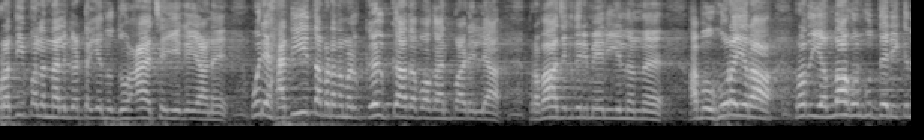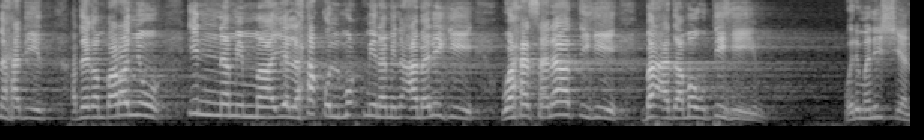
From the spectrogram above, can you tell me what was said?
പ്രതിഫലം നൽകട്ടെ എന്ന് ദുആ ചെയ്യുകയാണ്. ഒരു ഹദീത്ത് അവിടെ നമ്മൾ കേൾക്കാതെ പോകാൻ പാടില്ല. പ്രവാചക തിരുമേനിയിൽ നിന്ന് അബു ഹുറൈറ റളിയല്ലാഹു അൻഹു ഉദ്ധരിക്കുന്ന ഹദീത്ത് അദ്ദേഹം പറഞ്ഞു ഇന്ന മിമ്മാ യൽഹഖുൽ മുഅ്മിന മിൻ അമലിഹി വഹസനാതിഹി ബഅദ മൗതിഹി ഒരു മനുഷ്യൻ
